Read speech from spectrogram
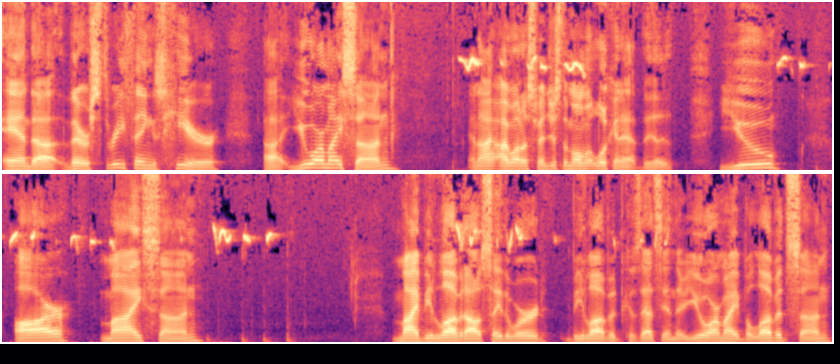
And uh, there's three things here. Uh, you are my son. And I, I want to spend just a moment looking at this. You are my son my beloved, I'll say the word beloved because that's in there. You are my beloved son.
